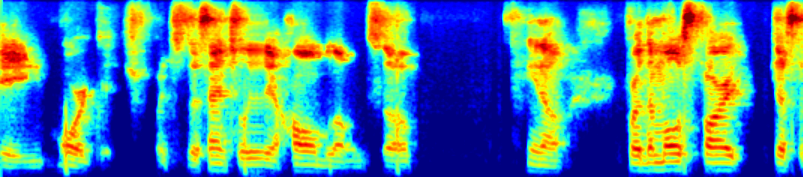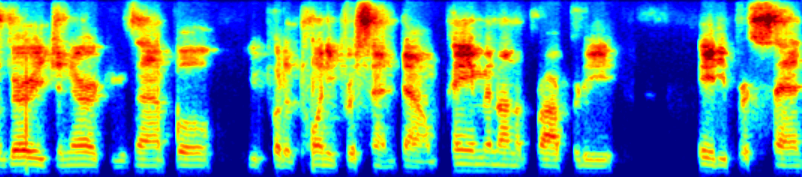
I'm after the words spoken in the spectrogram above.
a mortgage, which is essentially a home loan. So, you know, for the most part, just a very generic example, you put a 20% down payment on a property, 80%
